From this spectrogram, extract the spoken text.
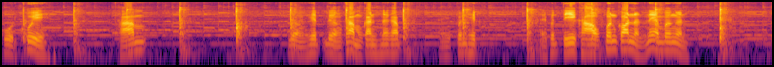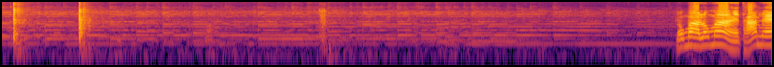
พูดคุย ถาม เรื่องเห็ดเรื่องทำกันนะครับให้เพิ่นเห็ดให้เพิ่นตีข่าวเพิ่นก้อนน่ะแน่เบิ่งเงินลงมาลงมาให้ถามแน่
